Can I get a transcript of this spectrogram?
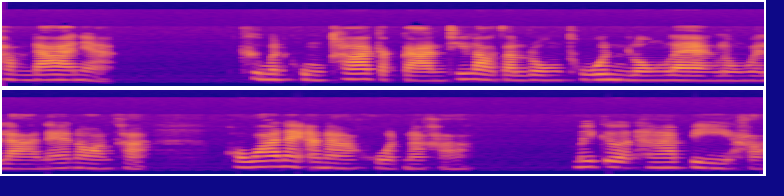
ทำได้เนี่ยคือมันคุ้มค่ากับการที่เราจะลงทุนลงแรงลงเวลาแน่นอนค่ะ เพราะว่าในอนาคตนะคะ ไม่เกิน 5 ปีค่ะ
